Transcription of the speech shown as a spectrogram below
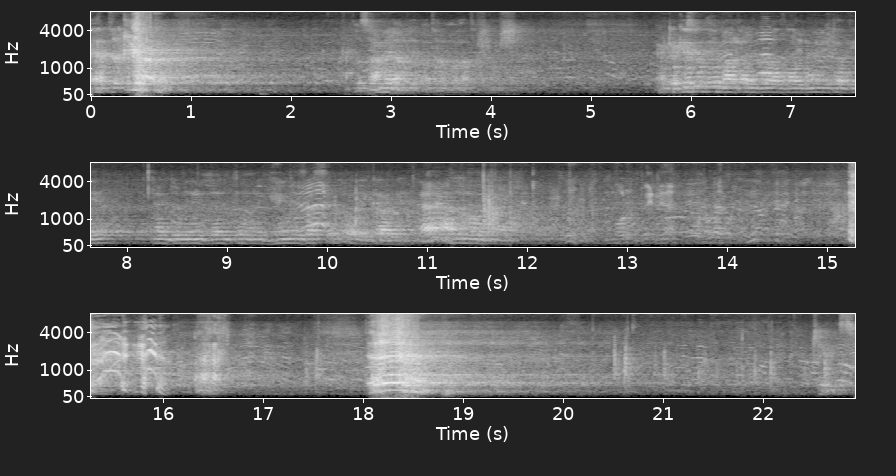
এত- ঝামেলা হলে কথা বলা তো সমস্যা। একটা কিছু দিয়ে বাতাস দেওয়া যায় না এটা দিয়ে এক দু মিনিট দেন তো উনি ঘেমে যাচ্ছে তো এই কারণে। হ্যাঁ আদৌ বলব না। ঠিক আছে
